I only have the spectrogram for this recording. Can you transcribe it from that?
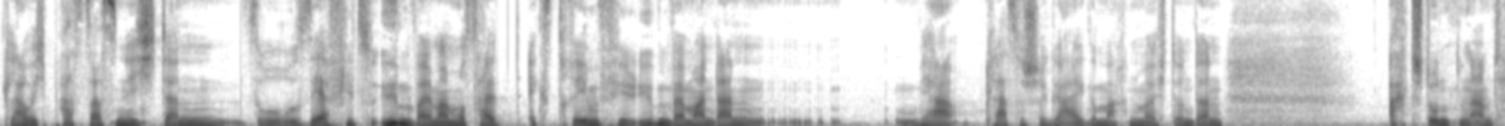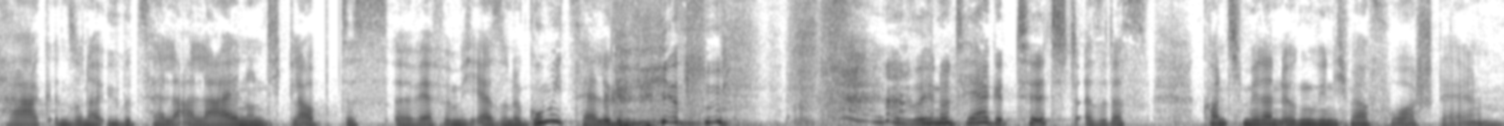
glaube ich, passt das nicht, dann so sehr viel zu üben, weil man muss halt extrem viel üben, wenn man dann ja, klassische Geige machen möchte und dann acht Stunden am Tag in so einer Übezelle allein und ich glaube, das äh, wäre für mich eher so eine Gummizelle gewesen. So hin und her getitscht. Also das konnte ich mir dann irgendwie nicht mehr vorstellen.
